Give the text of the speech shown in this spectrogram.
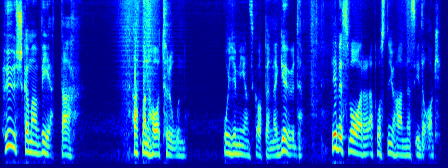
hur ska man veta att man har tron och gemenskapen med Gud? Det besvarar aposteln Johannes idag.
